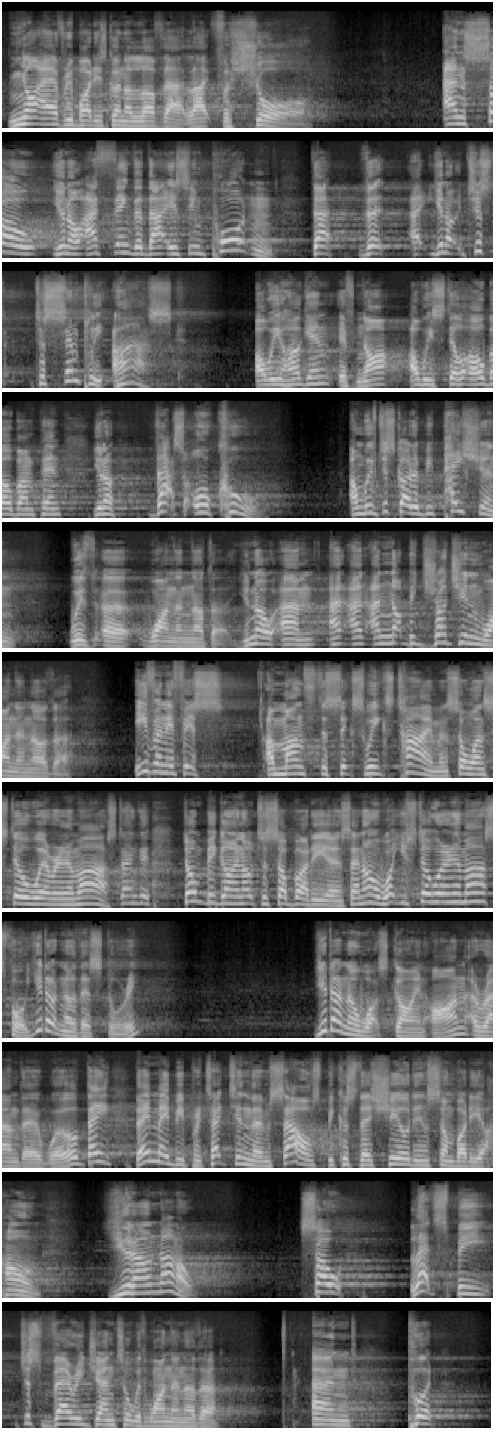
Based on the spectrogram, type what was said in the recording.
Not everybody's gonna love that, like for sure. And so, you know, I think that that is important. That, that uh, you know, just to simply ask, are we hugging? If not, are we still elbow bumping? You know, that's all cool. And we've just got to be patient with uh, one another, you know, um, and, and, and not be judging one another. Even if it's a month to six weeks' time and someone's still wearing a mask, don't, get, don't be going up to somebody and saying, Oh, what you still wearing a mask for? You don't know their story. You don't know what's going on around their world. They, they may be protecting themselves because they're shielding somebody at home. You don't know. So let's be just very gentle with one another and put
